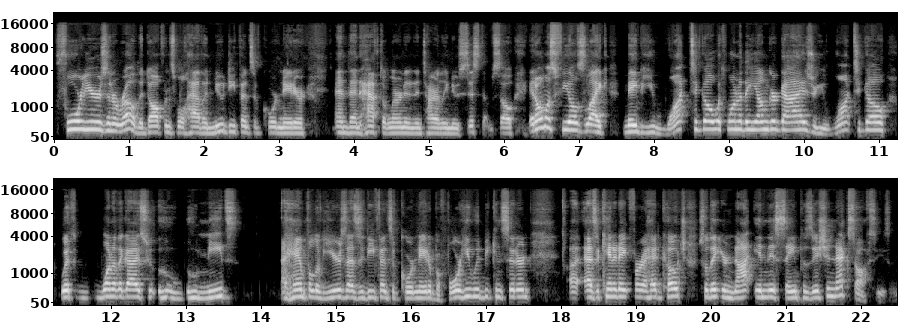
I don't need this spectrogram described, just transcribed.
four years in a row, the Dolphins will have a new defensive coordinator and then have to learn an entirely new system. So it almost feels like maybe you want to go with one of the younger guys or you want to go with one of the guys who who, who needs a handful of years as a defensive coordinator before he would be considered uh, as a candidate for a head coach so that you're not in this same position next offseason.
